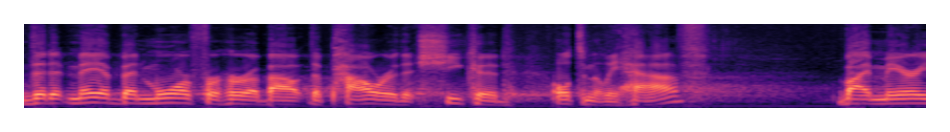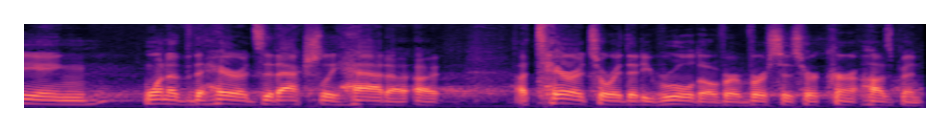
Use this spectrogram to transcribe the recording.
that it may have been more for her about the power that she could ultimately have by marrying one of the Herods that actually had a, a a territory that he ruled over versus her current husband.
